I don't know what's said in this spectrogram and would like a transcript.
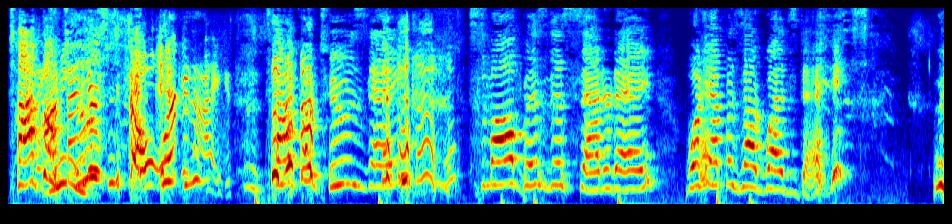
Taco I mean- Tuesday. So organized. Taco Tuesday. Small Business Saturday. What happens on Wednesdays?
